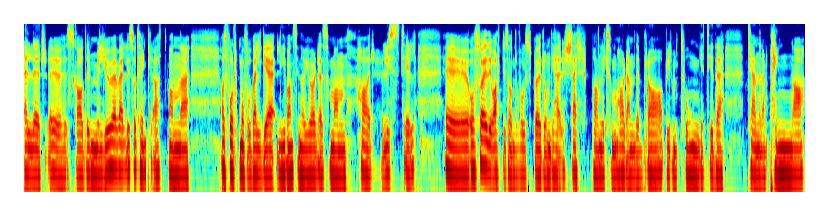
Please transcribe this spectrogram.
eller uh, skader miljøet veldig, så tenker jeg at man uh, at folk må få velge livene sine og gjøre det som man har lyst til. Eh, og så er det jo alltid sånn at folk spør om de her skjerpene, liksom, har de det bra, blir de tvunget til det, tjener de penger?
